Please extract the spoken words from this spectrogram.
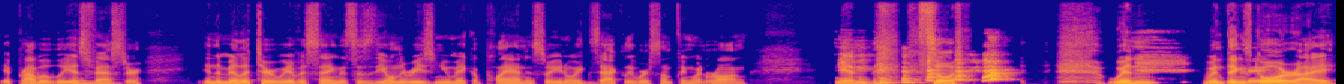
it probably is Mhm. faster. In the military, we have a saying: "This is the only reason you make a plan is so you know exactly where something went wrong." And so when when things go awry,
